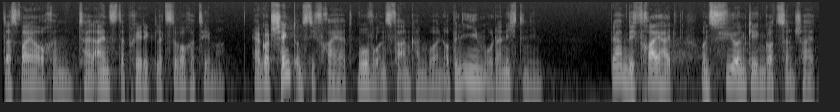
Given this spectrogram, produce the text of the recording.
Das war ja auch in Teil 1 der Predigt letzte Woche Thema. Ja, Gott schenkt uns die Freiheit, wo wir uns verankern wollen, ob in ihm oder nicht in ihm. Wir haben die Freiheit, uns für und gegen Gott zu entscheiden.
